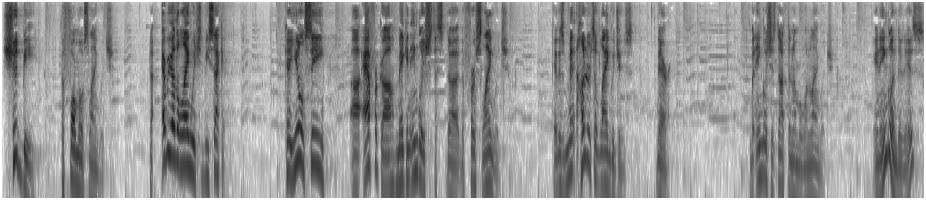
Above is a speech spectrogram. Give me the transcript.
should be the foremost language. Now, every other language should be second. Okay, you don't see uh, Africa making English the, the, the first language. Okay, there's hundreds of languages there. But English is not the number one language. In England, it is,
